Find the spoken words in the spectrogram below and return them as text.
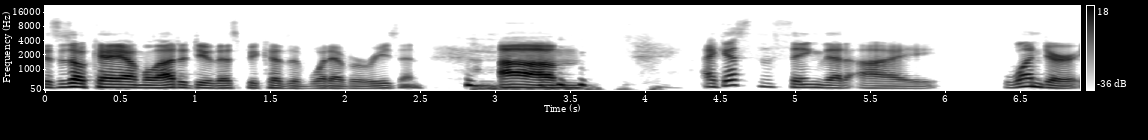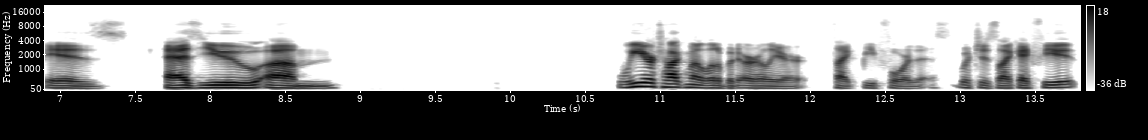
this is okay. I'm allowed to do this because of whatever reason. Um, I guess the thing that I wonder is as you, um, we were talking about a little bit earlier, like before this, which is like, I feel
